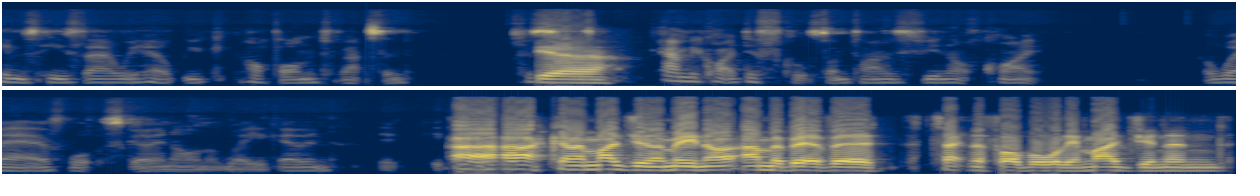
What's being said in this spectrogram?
him's he's there. We help you hop on to that. 'Cause Yeah. it can be quite difficult sometimes if you're not quite aware of what's going on and where you're going. It, it can- I, I can imagine. I mean, I- I'm a bit of a technophobe, I would imagine, and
